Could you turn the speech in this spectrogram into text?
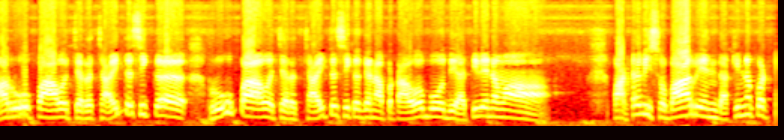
අරූපාවචර චෛතසික රූපාවචර චෛතසික ගැන අපට අවබෝධය ඇති වෙනවා. පටවි ස්වභාවයෙන් දකිනකොට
